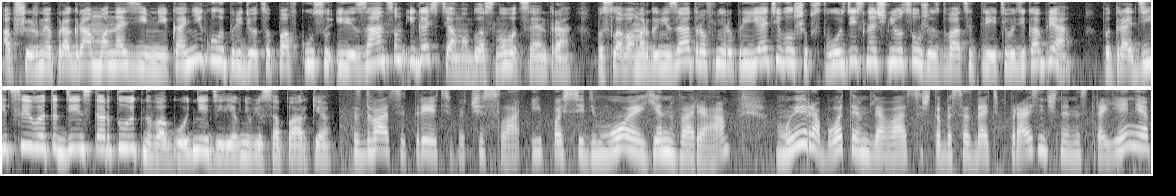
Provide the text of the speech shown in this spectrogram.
Обширная программа на зимние каникулы придется по вкусу и рязанцам, и гостям областного центра. По словам организаторов мероприятий, волшебство здесь начнется уже с 23 декабря. По традиции в этот день стартует новогодняя деревня в лесопарке. С 23 числа и по 7 января мы работаем для вас, чтобы создать праздничное настроение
